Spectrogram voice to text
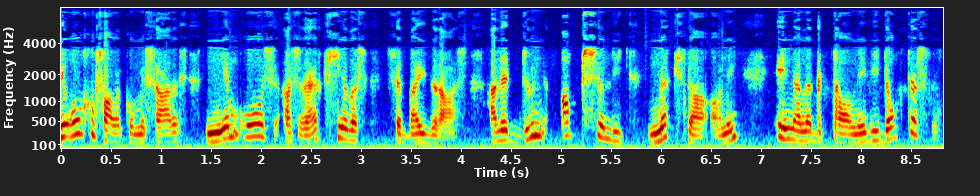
Die ongevalle kommissaris neem ons as werkgewers se bydraes. Hulle doen absoluut niks daaraan nie en hulle betaal nie die dokters nie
